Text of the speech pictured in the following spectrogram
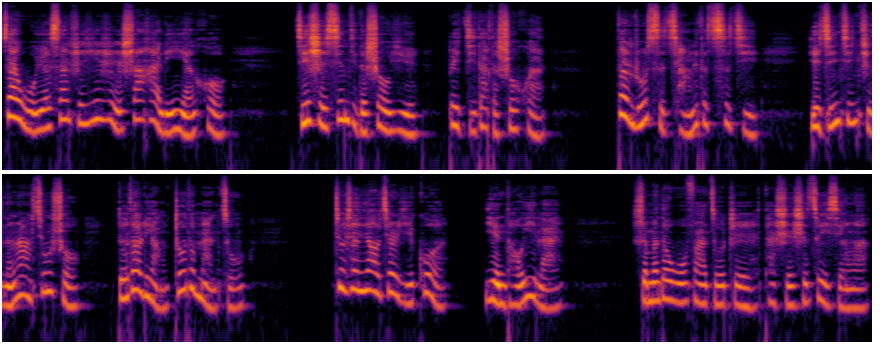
在五月三十一日杀害林岩后，即使心底的兽欲被极大的舒缓，但如此强烈的刺激，也仅仅只能让凶手得到两周的满足。就像药劲儿一过，瘾头一来，什么都无法阻止他实施罪行了。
